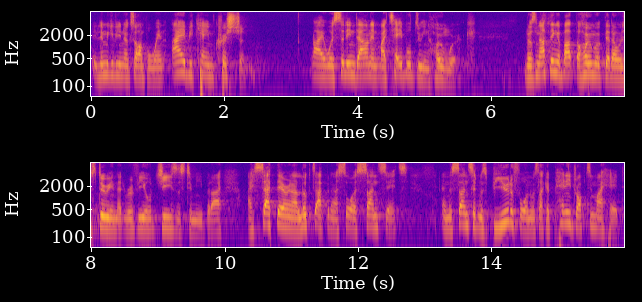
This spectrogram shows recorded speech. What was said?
let me give you an example. When I became Christian, I was sitting down at my table doing homework. There was nothing about the homework that I was doing that revealed Jesus to me, but I, I sat there and I looked up and I saw a sunset, and the sunset was beautiful and it was like a penny dropped in my head.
